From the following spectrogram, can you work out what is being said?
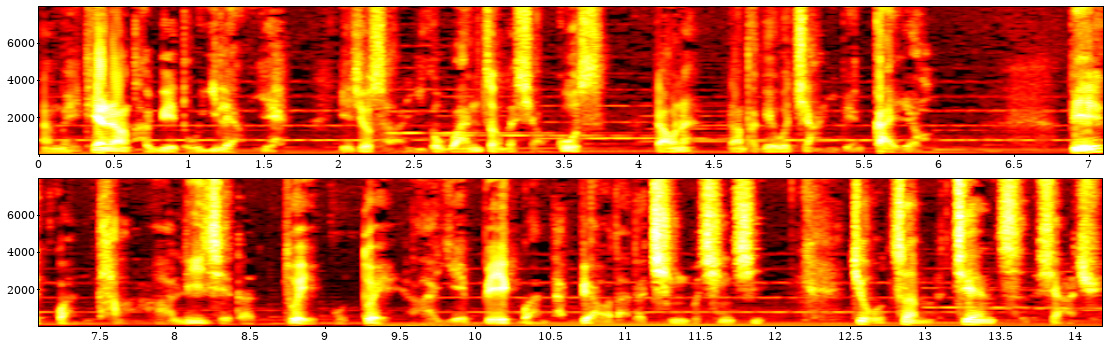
那每天让他阅读一两页，也就是一个完整的小故事，然后呢，让他给我讲一遍概要，别管他啊理解的对不对啊，也别管他表达的清不清晰，就这么坚持下去。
